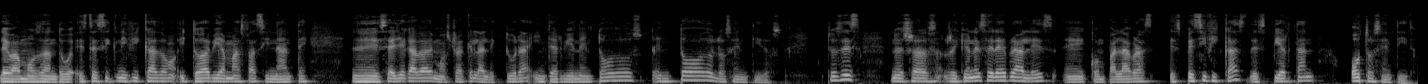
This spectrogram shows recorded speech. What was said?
Le vamos dando este significado y todavía más fascinante. Eh, se ha llegado a demostrar que la lectura interviene en todos, en todos los sentidos. Entonces, nuestras regiones cerebrales eh, con palabras específicas despiertan otro sentido.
